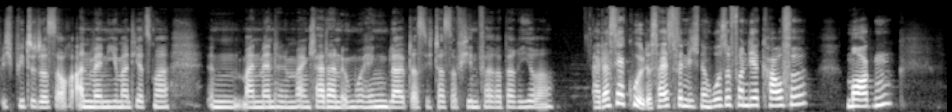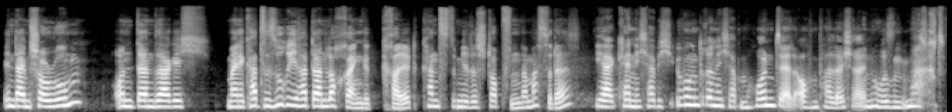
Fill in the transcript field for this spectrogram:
Ich biete das auch an, wenn jemand jetzt mal in meinen Mänteln, in meinen Kleidern irgendwo hängen bleibt, dass ich das auf jeden Fall repariere. Ah, das ist ja cool. Das heißt, wenn ich eine Hose von dir kaufe, morgen in deinem Showroom und dann sage ich, meine Katze Suri hat da ein Loch reingekrallt, kannst du mir das stopfen? Dann machst du das? Ja, kenne ich. Habe ich Übungen drin. Ich habe einen Hund, der hat auch ein paar Löcher in Hosen gemacht.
